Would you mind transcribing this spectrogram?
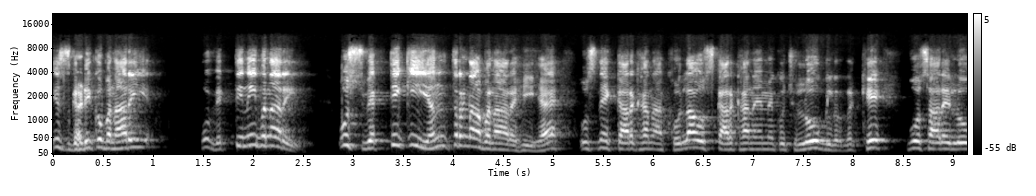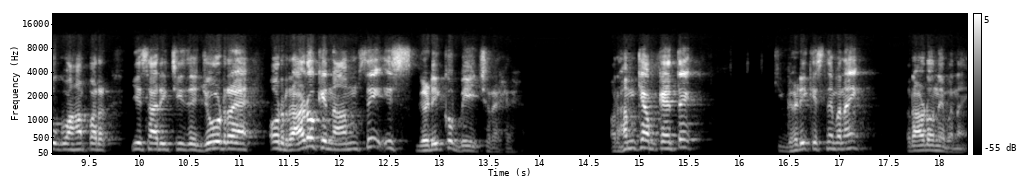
इस घड़ी को बना रही है? वो व्यक्ति नहीं बना रही। उस व्यक्ति की यंत्रणा बना रही है। उसने कारखाना खोला, उस कारखाने में कुछ लोग रखे, वो सारे लोग वहाँ पर ये सारी चीज़ें जोड़ रहे हैं और राडो के नाम से इस घड़ी को बेच रहे हैं। और हम क्या कहते कि घड़ी किसने बनाई? राडो ने बनाई।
